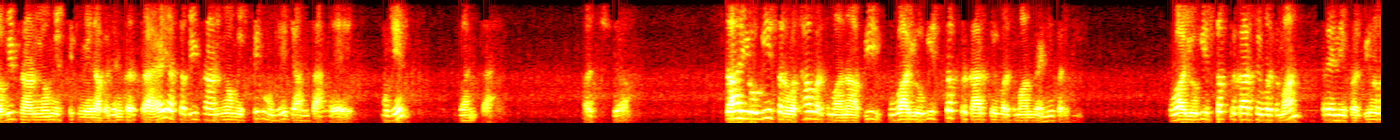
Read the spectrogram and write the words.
सभी प्राणियों में स्थित मेरा भजन करता है या सभी प्राणियों में स्थित मुझे जानता है? मुझे जानता है। अच्छा। सहयोगी सर्वथा वर्तमान अपनी हुआ योगी सब प्रकार से वर्तमान रहने पर भी। हुआ योगी सब प्रकार से वर्तमान रहने पर भी और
